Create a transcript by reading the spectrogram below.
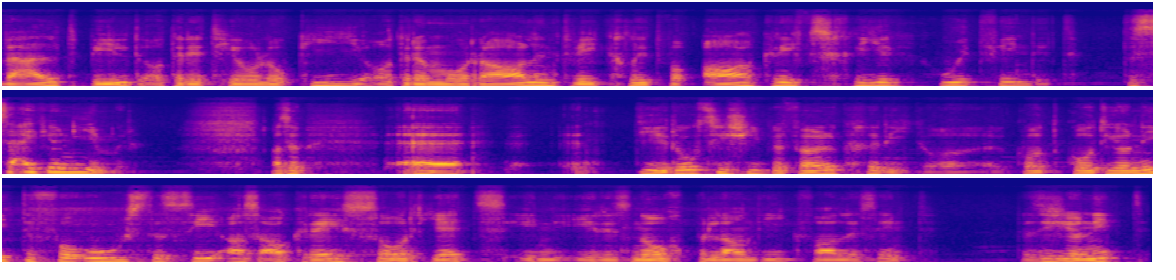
Weltbild oder eine Theologie oder eine Moral entwickelt, wo Angriffskrieg gut findet. Das sagt ja niemand. Also äh, die russische Bevölkerung äh, geht, geht, ja nicht davon aus, dass sie als Aggressor jetzt in ihr Nachbarland eingefallen sind. Das ist ja nicht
